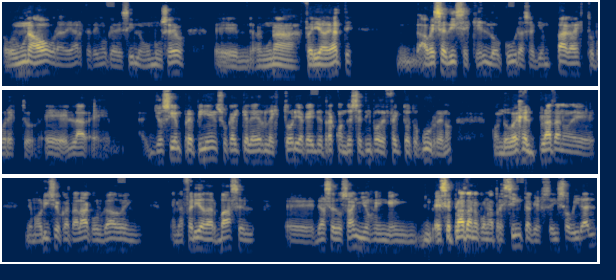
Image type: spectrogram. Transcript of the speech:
o en una obra de arte, tengo que decirlo, en un museo, eh, en una feria de arte, a veces dice que es locura, o sea, ¿quién paga esto por esto? Eh, eh, yo siempre pienso que hay que leer la historia que hay detrás cuando ese tipo de efecto te ocurre, ¿no? Cuando ves el plátano de, Mauricio Catalá colgado en, la feria de Art Basel eh, de hace dos años, en, ese plátano con la precinta que se hizo viral,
